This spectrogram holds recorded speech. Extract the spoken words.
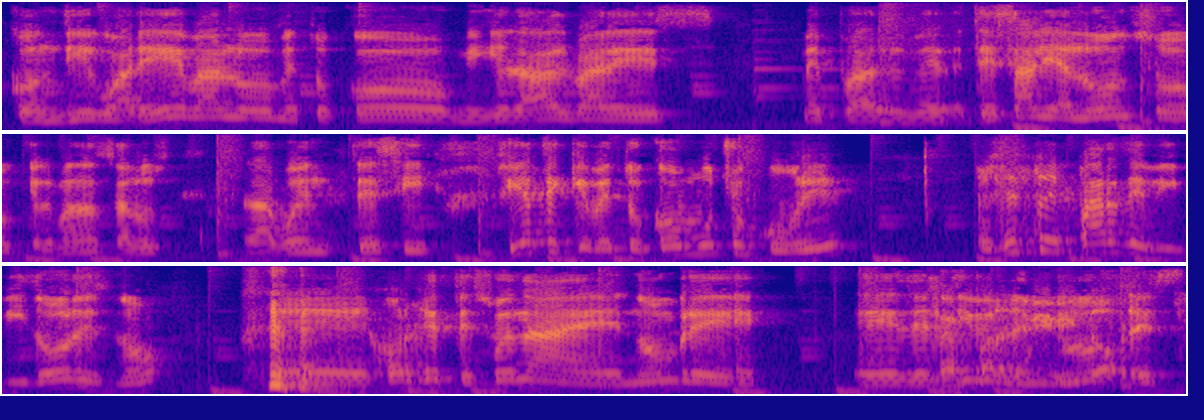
con Diego Arevalo, me tocó Miguel Álvarez, me, me, te sale Alonso, que le mandan saludos, la buen Tesi. Fíjate que me tocó mucho cubrir, pues esto de par de vividores, ¿no? eh, Jorge, ¿te suena el nombre eh, del tío de vividores?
